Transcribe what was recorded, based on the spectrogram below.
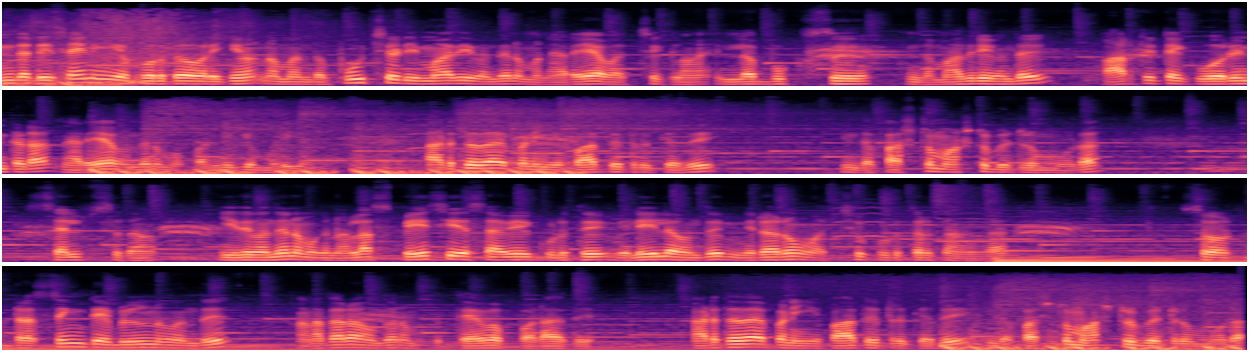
இந்த டிசைனிங்கை பொறுத்த வரைக்கும் நம்ம இந்த பூச்செடி மாதிரி வந்து நம்ம நிறையா வச்சுக்கலாம். இல்லை புக்ஸு இந்த மாதிரி வந்து ஆர்டிடெக் ஓரியன்டாக நிறையா வந்து நம்ம பண்ணிக்க முடியும். அடுத்ததாக இப்போ நீங்கள் பார்த்துட்டு இருக்கிறது இந்த ஃபஸ்ட்டு மாஸ்டர் பெட்ரூமோட செல்ஃப்ஸ் தான். இது வந்து நமக்கு நல்லா ஸ்பேசியஸாகவே கொடுத்து வெளியில் வந்து மிரரும் வச்சு கொடுத்துருக்காங்க. ஸோ ட்ரெஸ்ஸிங் டேபிள்னு வந்து அனதராக வந்து நமக்கு தேவைப்படாது. அடுத்ததாக இப்போ நீங்கள் பார்த்துட்டு இருக்கிறது இந்த ஃபஸ்ட்டு மாஸ்டர் பெட்ரூமோட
